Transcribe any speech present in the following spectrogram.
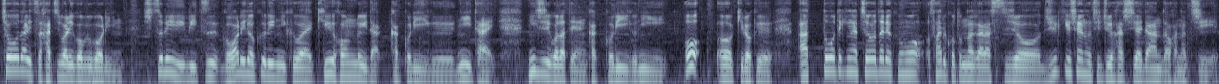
長打率8割5分5厘、出塁率5割6厘に加え9本塁打、カッコリーグ2位タイ、25打点、カッコリーグ2位を記録。圧倒的な長打力もさることながら出場。19試合のうち18試合で安打を放ち、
